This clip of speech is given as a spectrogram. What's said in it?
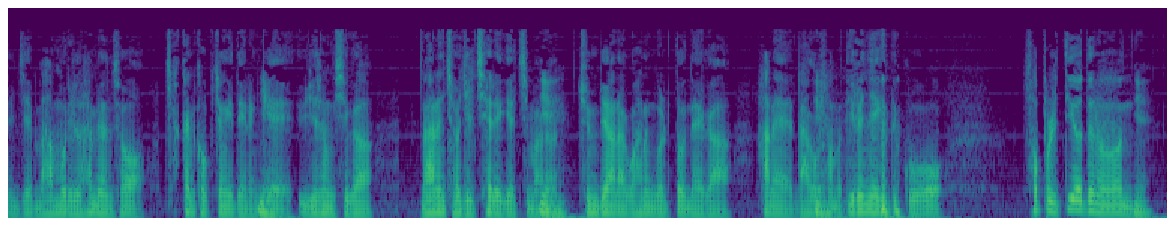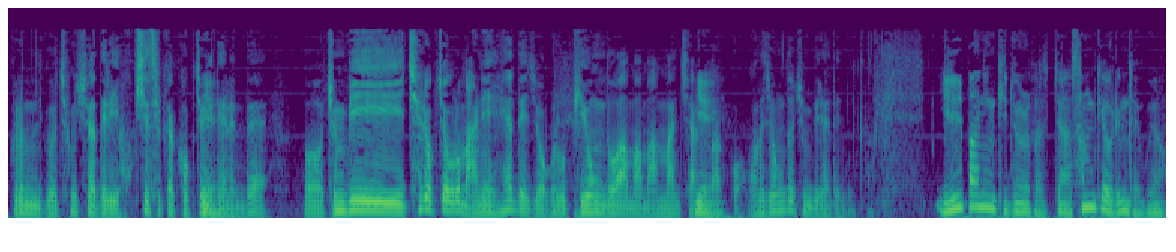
이제 마무리를 하면서 약간 걱정이 되는 예. 게 유재성 씨가 나는 저질 체력이었지만 예. 준비 안 하고 하는 걸 또 내가 한해 나고 삼았 예. 이런 얘기 듣고 섣불리 뛰어드는 예. 그런 그 청취자들이 혹시 있을까 걱정이 예. 되는데 어, 준비 체력적으로 많이 해야 되죠. 그리고 비용도 아마 만만치 않을 예. 것 같고 어느 정도 준비를 해야 됩니까? 일반인 기준으로 봤을 때 한 3개월이면 되고요.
